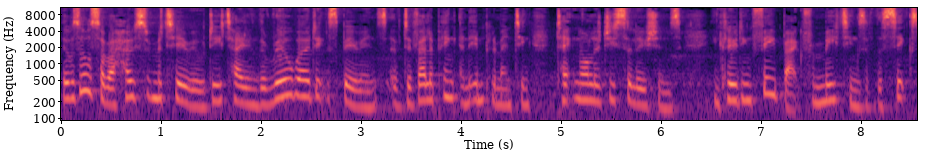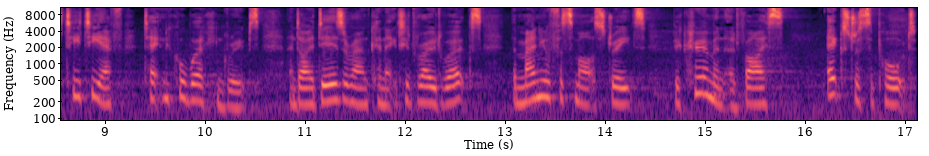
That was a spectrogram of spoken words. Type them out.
There was also a host of material detailing the real world experience of developing and implementing technology solutions, including feedback from meetings of the six TTF technical working groups and ideas around connected roadworks, the manual for smart streets, procurement advice, extra support,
